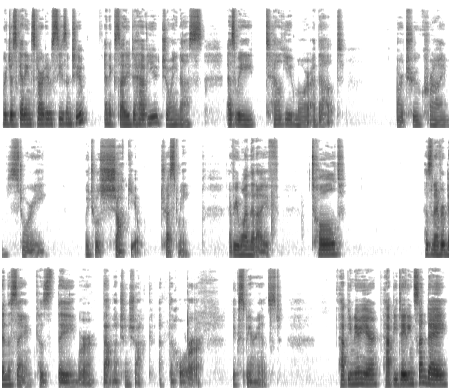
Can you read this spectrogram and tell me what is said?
We're just getting started with season two and excited to have you join us as we tell you more about our true crime story, which will shock you. Trust me. Everyone that I've told has never been the same because they were that much in shock the horror experienced. Happy New Year. Happy Dating Sunday.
